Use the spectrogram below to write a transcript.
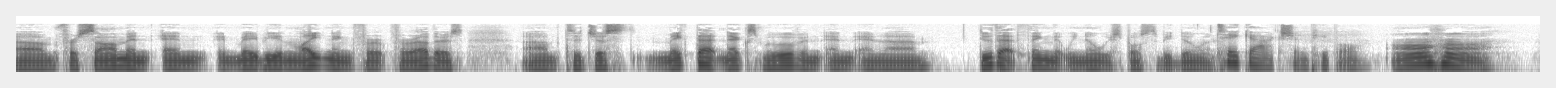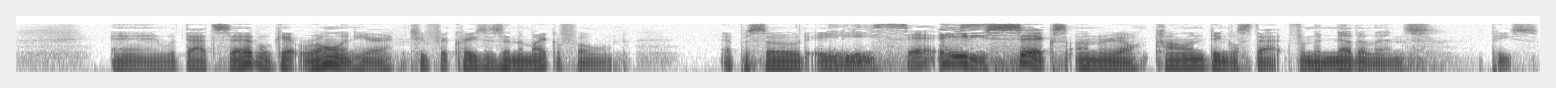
um, for some and, and and maybe enlightening for for others um, to just make that next move and and and um, do that thing that we know we're supposed to be doing. Take action, people. uh-huh. And with that said we'll get rolling here. Two fit crazies in the microphone. Episode 80 86. 86 unreal. Colin Dingelstad from the netherlands. Peace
